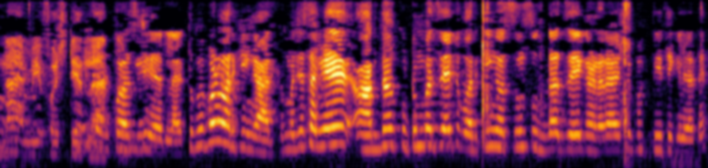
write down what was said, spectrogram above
नाही मी फर्स्ट इयरला आहे. फर्स्ट इयरला आहे. तुम्ही पण वर्किंग आहात. म्हणजे सगळे अर्ध कुटुंब जे आहेत वर्किंग असून सुद्धा जे गणरायाची भक्ती इथे केली जाते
